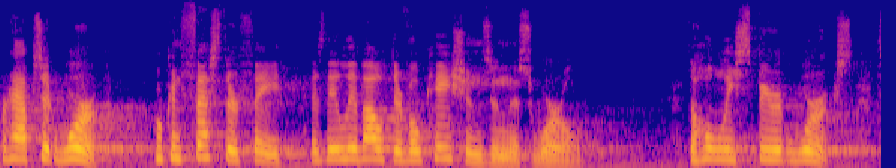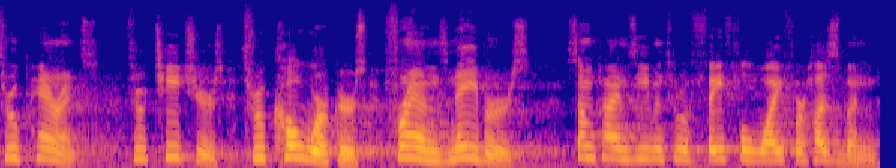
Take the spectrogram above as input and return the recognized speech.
perhaps at work, who confess their faith as they live out their vocations in this world. The Holy Spirit works through parents, through teachers, through co workers, friends, neighbors, sometimes even through a faithful wife or husband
